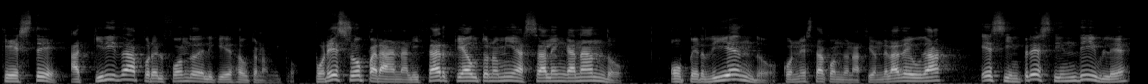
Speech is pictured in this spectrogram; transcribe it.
que esté adquirida por el Fondo de Liquidez Autonómico. Por eso, para analizar qué autonomías salen ganando o perdiendo con esta condonación de la deuda, es imprescindible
